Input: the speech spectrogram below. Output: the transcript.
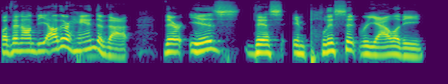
But then on the other hand of that, there is this implicit reality.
